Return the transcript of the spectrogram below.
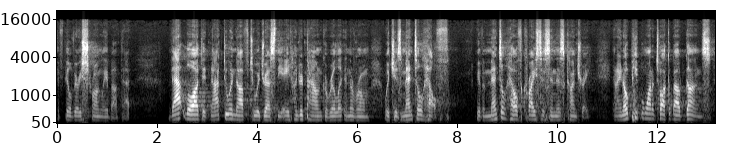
I feel very strongly about that. That law did not do enough to address the 800-pound gorilla in the room, which is mental health. We have a mental health crisis in this country. And I know people want to talk about guns,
